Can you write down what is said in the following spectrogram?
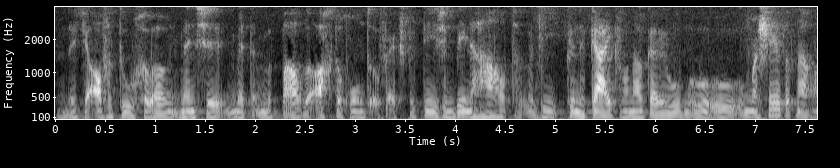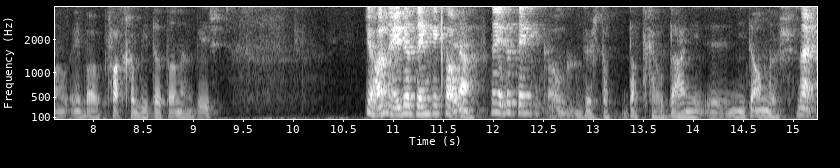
Dat je af en toe gewoon mensen met een bepaalde achtergrond of expertise binnenhaalt. Die kunnen kijken van oké, hoe, hoe, hoe marcheert dat nou? In welk vakgebied dat dan ook is. Ja, nee, dat denk ik ook. Ja. Nee, dat denk ik ook. Dus dat, dat geldt daar niet, eh, niet anders. Nee.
